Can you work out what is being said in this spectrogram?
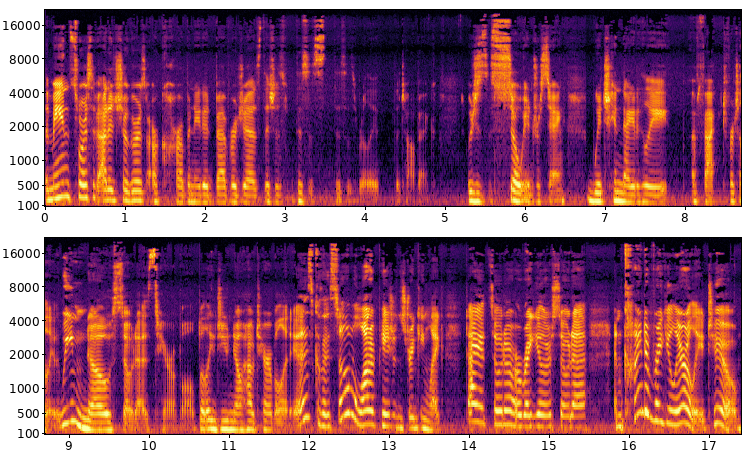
The main source of added sugars are carbonated beverages. This is this is this is really the topic, which is so interesting, which can negatively affect fertility. We know soda is terrible, but like, do you know how terrible it is? Because I still have a lot of patients drinking like diet soda or regular soda and kind of regularly too.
